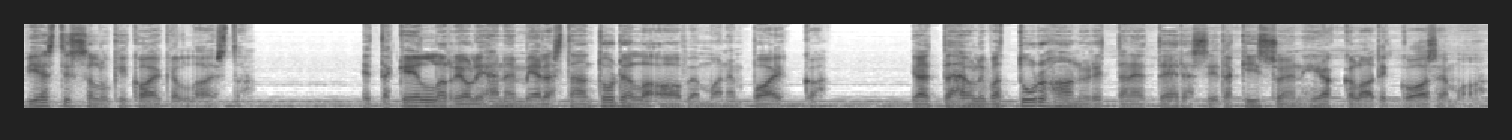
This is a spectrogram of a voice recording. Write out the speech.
Viestissä luki kaikenlaista. Että kellari oli hänen mielestään todella aavemainen paikka, ja että he olivat turhaan yrittäneet tehdä siitä kissojen hiekkalaatikkoasemaa,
